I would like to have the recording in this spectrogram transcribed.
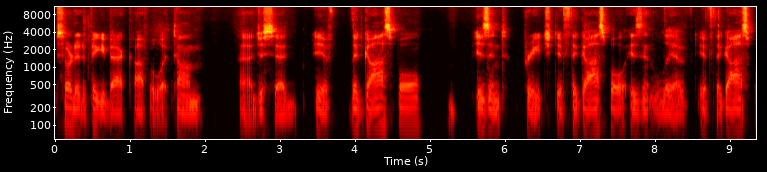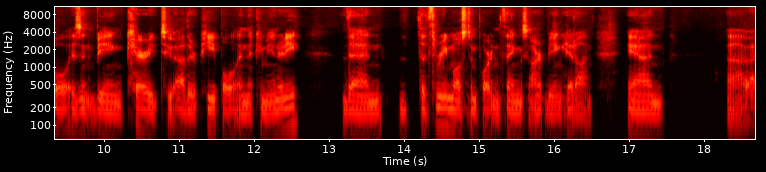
sort of to piggyback off of what Tom uh, just said, if the gospel isn't preached, if the gospel isn't lived, if the gospel isn't being carried to other people in the community, then the three most important things aren't being hit on. And uh,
